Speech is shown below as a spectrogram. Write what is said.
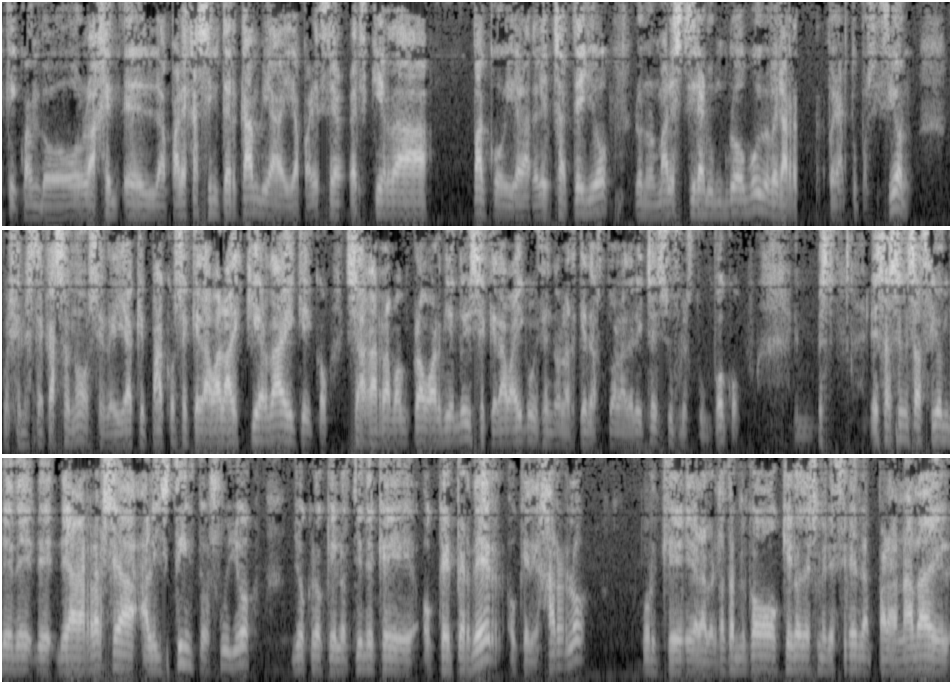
que cuando la, gente, la pareja se intercambia y aparece a la izquierda Paco y a la derecha Tello, lo normal es tirar un globo y volver a recuperar tu posición. Pues en este caso no, se veía que Paco se quedaba a la izquierda y que se agarraba un clavo ardiendo y se quedaba ahí como diciendo, la quedas tú a la derecha y sufres tú un poco. Entonces, esa sensación de, de, agarrarse al instinto suyo, yo creo que lo tiene que o que perder o que dejarlo porque la verdad tampoco quiero desmerecer para nada el,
